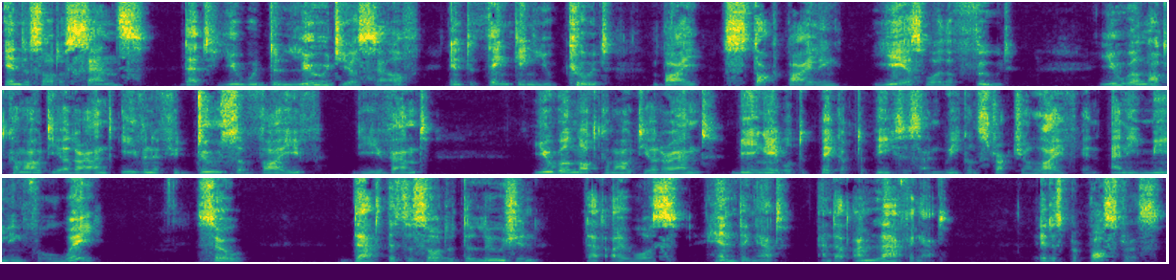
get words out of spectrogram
in the sort of sense that you would delude yourself into thinking you could by stockpiling years worth of food. You will not come out the other end even if you do survive the event. You will not come out the other end being able to pick up the pieces and reconstruct your life in any meaningful way. So that is the sort of delusion that I was hinting at and that I'm laughing at. It is preposterous.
